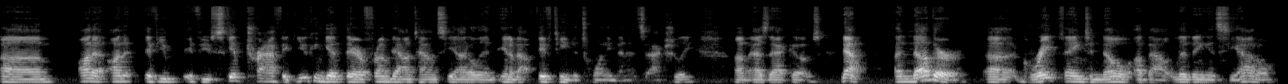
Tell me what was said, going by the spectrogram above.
um, on a on a, if you if you skip traffic, you can get there from downtown Seattle in in about 15 to 20 minutes actually, um, as that goes. Now, another uh, great thing to know about living in Seattle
